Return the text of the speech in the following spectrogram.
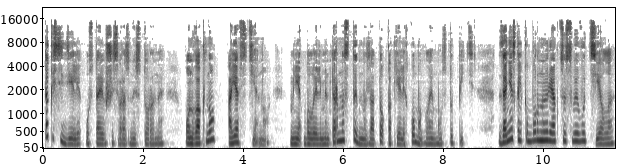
так и сидели, уставившись в разные стороны. Он в окно, а я в стену. Мне было элементарно стыдно за то, как я легко могла ему уступить. За несколько бурную реакцию своего тела.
